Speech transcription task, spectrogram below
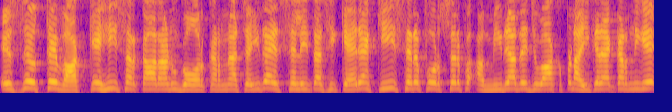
ਇਸ ਦੇ ਉੱਤੇ ਵਾਕਈ ਹੀ ਸਰਕਾਰਾਂ ਨੂੰ ਗੌਰ ਕਰਨਾ ਚਾਹੀਦਾ। ਇਸੇ ਲਈ ਤਾਂ ਅਸੀਂ ਕਹਿ ਰਹੇ ਹਾਂ ਕਿ ਸਿਰਫ ਔਰ ਸਿਰਫ ਅਮੀਰਾਂ ਦੇ ਜਵਾਕ ਪੜ੍ਹਾਈ ਕਰਿਆ ਕਰਨਗੇ,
